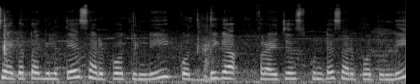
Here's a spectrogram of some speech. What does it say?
సెగ తగిలితే సరిపోతుంది. కొద్దిగా ఫ్రై చేసుకుంటే సరిపోతుంది.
